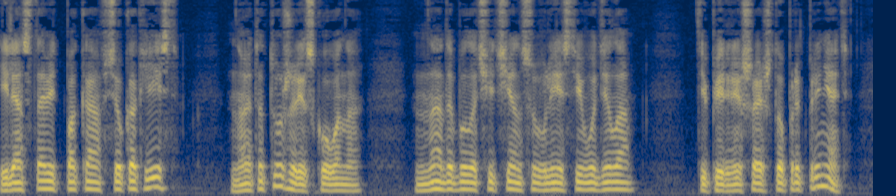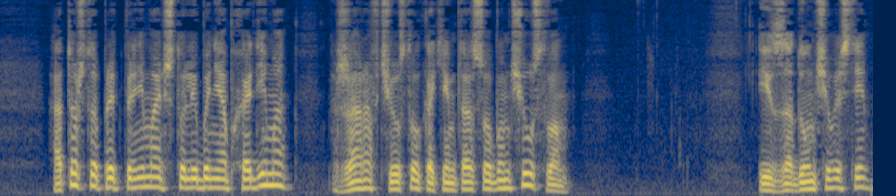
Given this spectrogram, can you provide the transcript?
или оставить пока все как есть? Но это тоже рискованно. Надо было чеченцу влезть в его дела. Теперь решай, что предпринять. А то, что предпринимать что-либо необходимо, Жаров чувствовал каким-то особым чувством. Из задумчивости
